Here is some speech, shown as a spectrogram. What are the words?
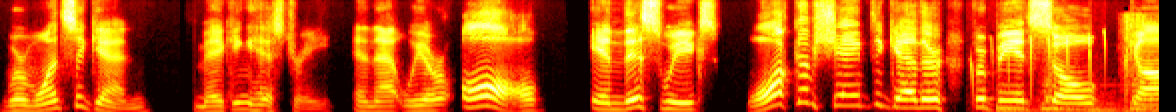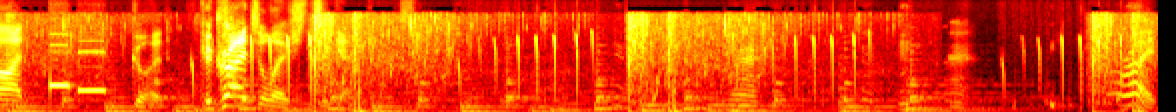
we're once again making history in that we are all in this week's walk of shame together for being so god good. Congratulations again. All right.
